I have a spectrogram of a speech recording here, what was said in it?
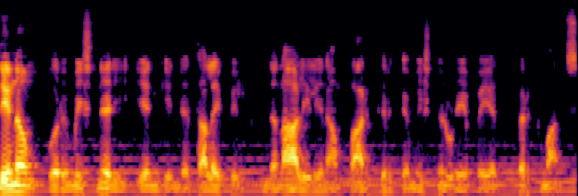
தினம் ஒரு மிஷினரி என்கின்ற தலைப்பில் இந்த நாளிலே நாம் பார்க்க இருக்க மிஷினருடைய பெயர் பெர்க்மான்ஸ்.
